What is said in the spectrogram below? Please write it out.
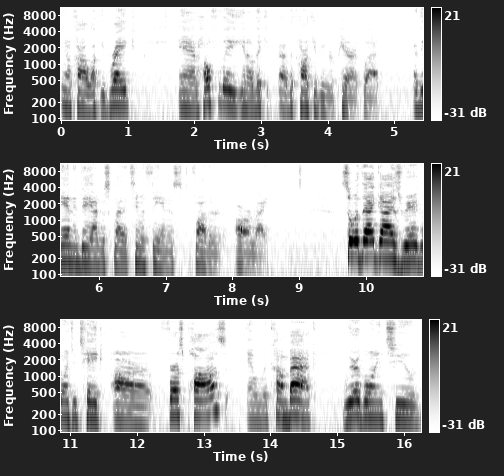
know, caught a lucky break, and hopefully, you know, they, uh, the car can be repaired. But at the end of the day, I'm just glad that Timothée and his father are all right. So with that, guys, we're going to take our first pause, and when we come back, we are going to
